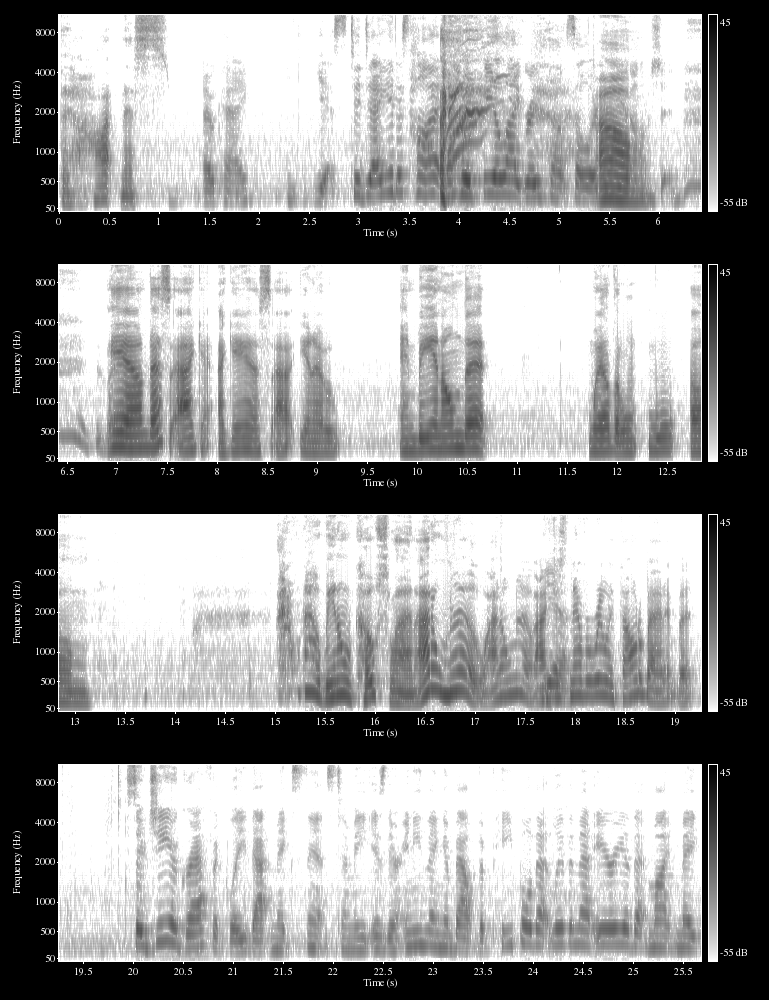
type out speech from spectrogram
The hotness. Okay. Yes, today it is hot. I would feel like rooftop solar Um, an option. Yeah, that's I, I guess I you know, and being on that, well the um, I don't know, being on a coastline. I don't know. I don't know. I Yeah. just never really thought about it, but So geographically, that makes sense to me. Is there anything about the people that live in that area that might make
